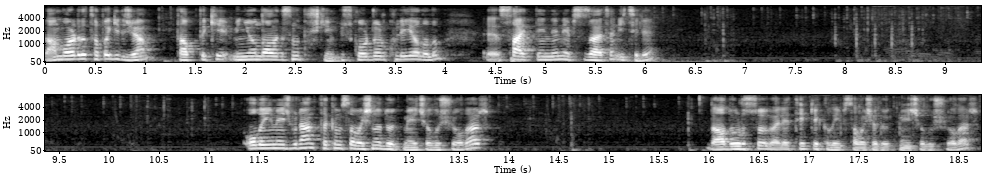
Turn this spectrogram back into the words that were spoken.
Ben bu arada tapa gideceğim. Taptaki minyon dalgasını pushlayayım. Üst koridor kuleyi alalım. E, side hepsi zaten itili. Olayı mecburen takım savaşına dökmeye çalışıyorlar. Daha doğrusu böyle tek yakalayıp savaşa dökmeye çalışıyorlar.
